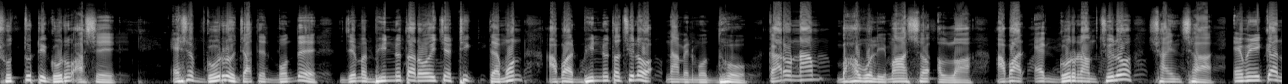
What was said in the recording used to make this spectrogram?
সত্তরটি গরু আসে। এসব গরু জাতের মধ্যে যেমন ভিন্নতা রয়েছে ঠিক তেমন আবার ভিন্নতা ছিল নামের মধ্যে। কারও নাম বাহুবলী মাশা আল্লাহ আবার এক গরুর নাম ছিল শাহিনশাহ। আমেরিকান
